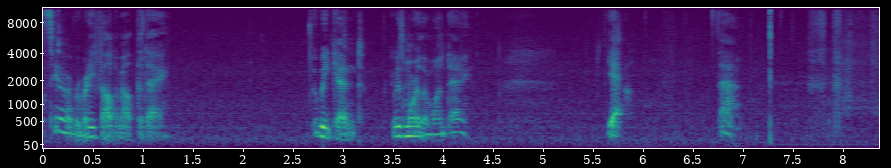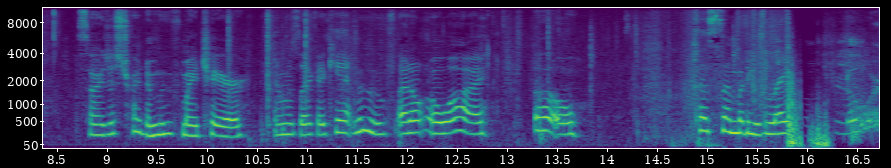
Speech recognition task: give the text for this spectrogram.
see how everybody felt about the day. The weekend. It was more than one day. Yeah, that. So I just tried to move my chair and was like, I can't move. I don't know why. oh. Because somebody's laying on the floor.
